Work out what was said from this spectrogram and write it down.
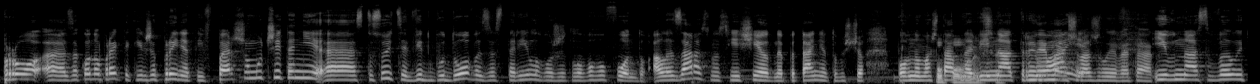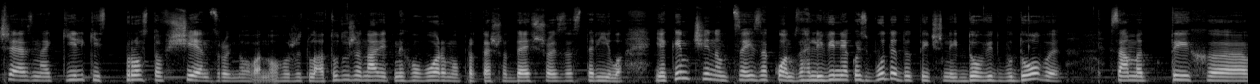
про е, законопроект, який вже прийнятий в першому читанні, е, стосується відбудови застарілого житлового фонду. Але зараз у нас є ще одне питання, тому що повномасштабна Поповнився. війна Не триває. менш важливе, так. І в нас величезна кількість просто вщент зруйнованого житла. Тут вже навіть не говоримо про те, що десь щось застаріло. Яким чином цей закон взагалі він якось буде дотичний до відбудови саме тих е,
